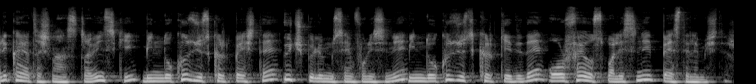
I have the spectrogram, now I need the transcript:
Amerika'ya taşınan Stravinsky 1945'te 3 bölümlü senfonisini 1947'de Orpheus balesini bestelemiştir.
